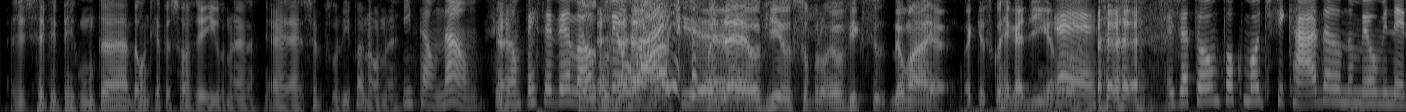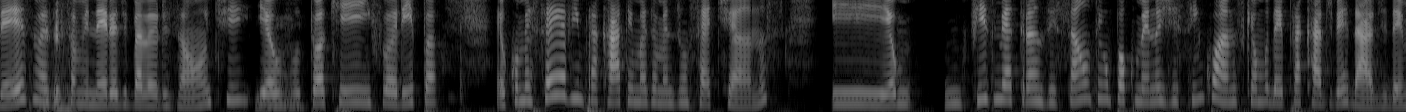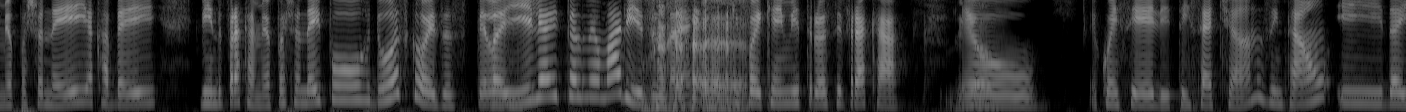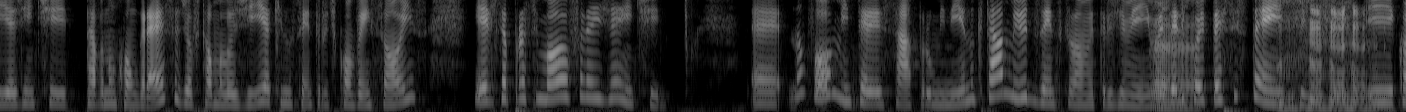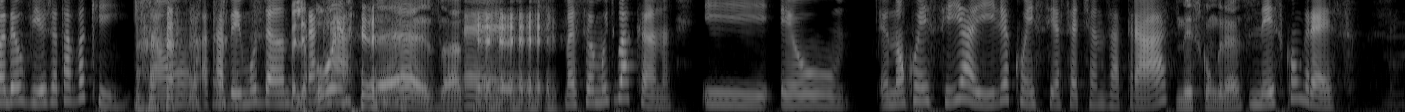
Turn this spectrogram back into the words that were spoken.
A gente sempre pergunta de onde que a pessoa veio, né? É, você é de Floripa, não, né? Então, não. Vocês é. vão perceber logo Pelo meu ar. É. Pois é, eu vi, sobrou, eu vi que deu uma aquela escorregadinha. É, eu já tô um pouco modificada no meu mineirês, mas eu sou mineira de Belo Horizonte. E eu uhum. tô aqui em Floripa. Eu comecei a vir pra cá tem mais ou menos uns sete anos. E eu fiz minha transição tem um pouco menos de cinco anos que eu mudei pra cá de verdade. Daí eu me apaixonei e acabei vindo para cá. Me apaixonei por duas coisas, pela uhum. ilha e pelo meu marido, né? que foi quem me trouxe para cá. Legal. Eu eu conheci ele tem sete anos, então, e daí a gente estava num congresso de oftalmologia aqui no centro de convenções, e ele se aproximou, eu falei, gente, é, não vou me interessar por um menino que está a 1.200 quilômetros de mim, mas uhum. ele foi persistente. e quando eu vi, eu já estava aqui. Então, acabei mudando para é cá. É, exato. É, mas foi muito bacana. E eu, eu não conhecia a ilha, conheci há sete anos atrás. Nesse congresso? Nesse congresso.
